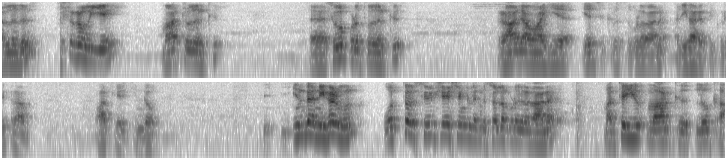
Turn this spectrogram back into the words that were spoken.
அல்லது குஷ்டரோகியை மாற்றுவதற்கு சுகப்படுத்துவதற்கு ராஜாவாகிய இயேசு கிறிஸ்துக்குள்ளதான அதிகாரத்தை குறித்து நாம் பார்க்க இருக்கின்றோம். இந்த நிகழ்வும் ஒத்த சுவிசேஷங்கள் என்று சொல்லப்படுகிறதான மத்தையு மார்க்கு லூக்கா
